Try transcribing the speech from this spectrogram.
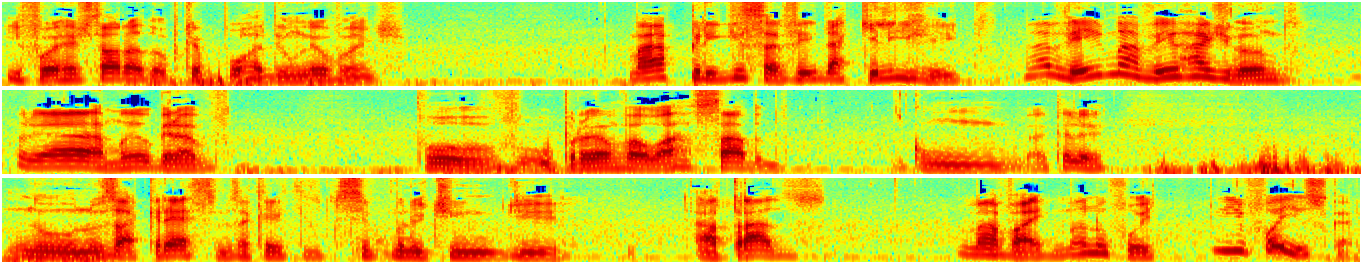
E foi restaurador, porque porra, deu um levante. Mas a preguiça veio daquele jeito. Mas veio, mas veio rasgando. Falei, ah, amanhã eu gravo. Pô, o programa vai ao ar sábado. Com aquele. No, nos acréscimos, aquele cinco minutinhos de atrasos. Mas vai, mas não foi. E foi isso, cara.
